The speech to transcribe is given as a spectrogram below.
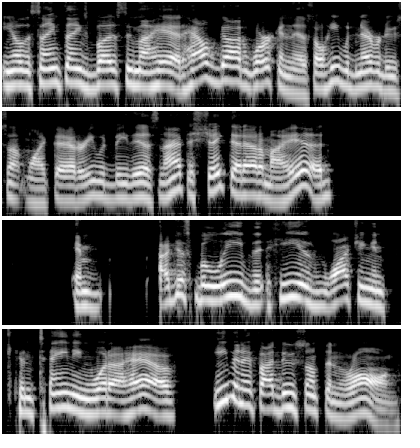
you know, the same things buzz through my head. How's God working this? Oh, he would never do something like that, or he would be this. And I have to shake that out of my head. And I just believe that he is watching and containing what I have, even if I do something wrong.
